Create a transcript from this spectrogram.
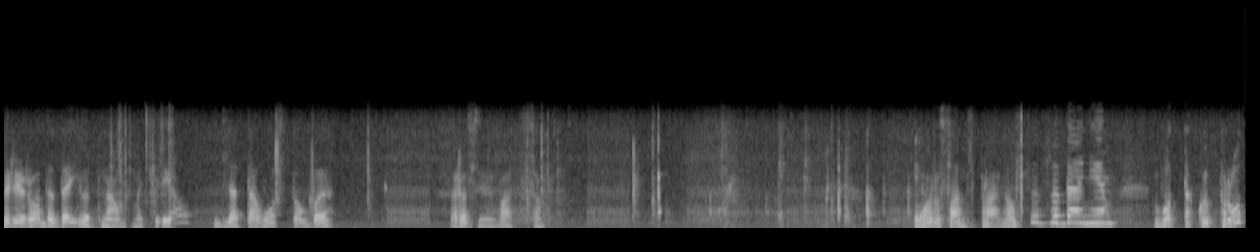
Природа дает нам материал для того, чтобы развиваться. О, Руслан справился с заданием. Вот такой пруд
